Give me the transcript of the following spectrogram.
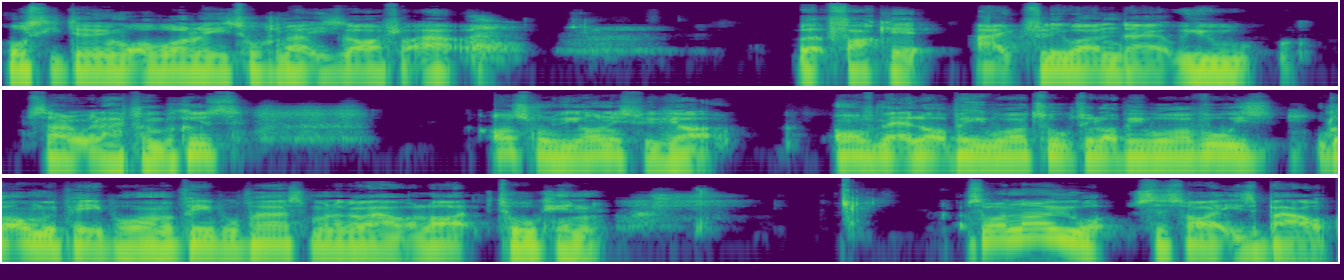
what's he doing? What a wally talking about his life like that. But fuck it. Hopefully one day be, something will happen because I just want to be honest with you. I've met a lot of people. I talk to a lot of people. I've always got on with people. I'm a people person when I go out. I like talking. So I know what society's about.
